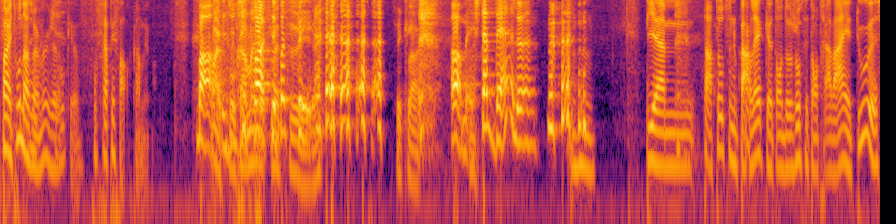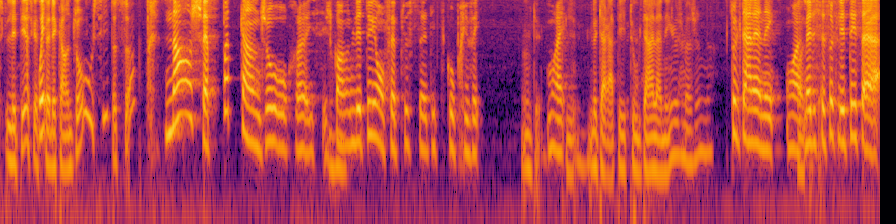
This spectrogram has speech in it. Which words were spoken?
Faire un trou dans un mur, j'avoue qu'il faut frapper fort quand même. Bon, c'est du kickbox, c'est pas super. c'est clair. Ah, mais j'étais dedans, là. Mhm. Puis, euh, tantôt, tu nous parlais que ton dojo, c'est ton travail et tout. L'été, est-ce que tu fais des camps de jour aussi, tout ça? Non, je fais pas de camp de jour euh, ici. Mhm. L'été, on fait plus euh, des petits cours privés. OK. Ouais. Puis le karaté tout le temps à l'année, là, j'imagine. là? Tout le temps l'année. Ouais. Ouais, Mais c'est c'est sûr que l'été, ça,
